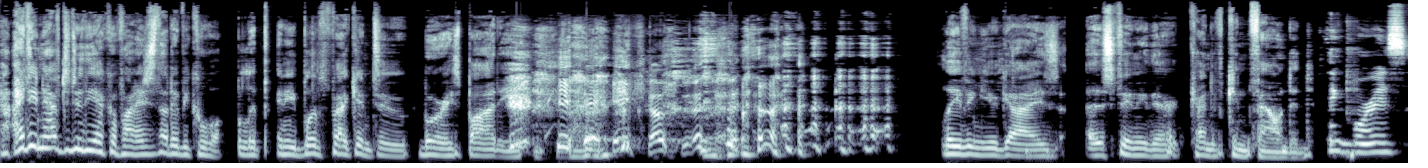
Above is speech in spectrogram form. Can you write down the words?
I didn't have to do the echo part. I just thought it'd be cool. Blip, and he blips back into Mori's body, leaving you guys uh, standing there, kind of confounded. I think more is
